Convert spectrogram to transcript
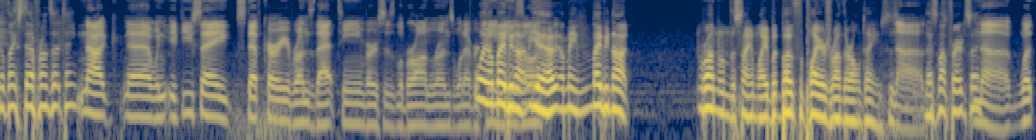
don't think Steph runs that team? no. Nah, when if you say Steph Curry runs that team versus LeBron runs whatever. Well, maybe not. on, Yeah, I mean, maybe not run them the same way, but both the players run their own teams. Is- Nah, that's not fair to say. Nah, what?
